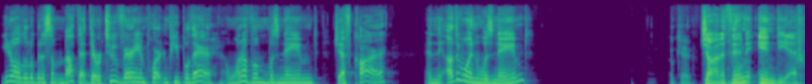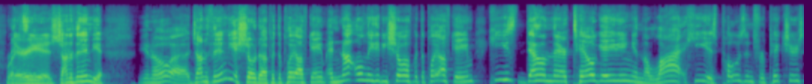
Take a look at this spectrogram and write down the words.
you know a little bit of something about that. There were two very important people there. One of them was named Jeff Carr, and the other one was named Okay. Jonathan India. Right there he is, Jonathan India. You know, uh, Jonathan India showed up at the playoff game, and not only did he show up at the playoff game, he's down there tailgating in the lot. He is posing for pictures.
